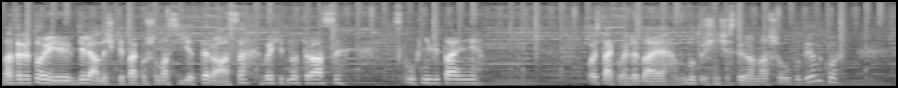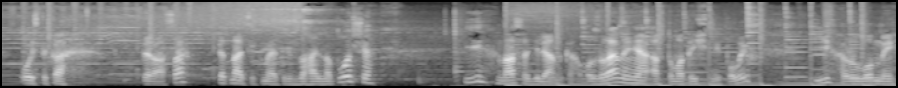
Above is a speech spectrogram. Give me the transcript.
На території діляночки також у нас є тераса, вихід на тераси з кухні вітальні. Ось так виглядає внутрішня частина нашого будинку. Ось така тераса, 15 метрів загальна площа. І наша ділянка. Озеленення, автоматичний полив і рулонний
